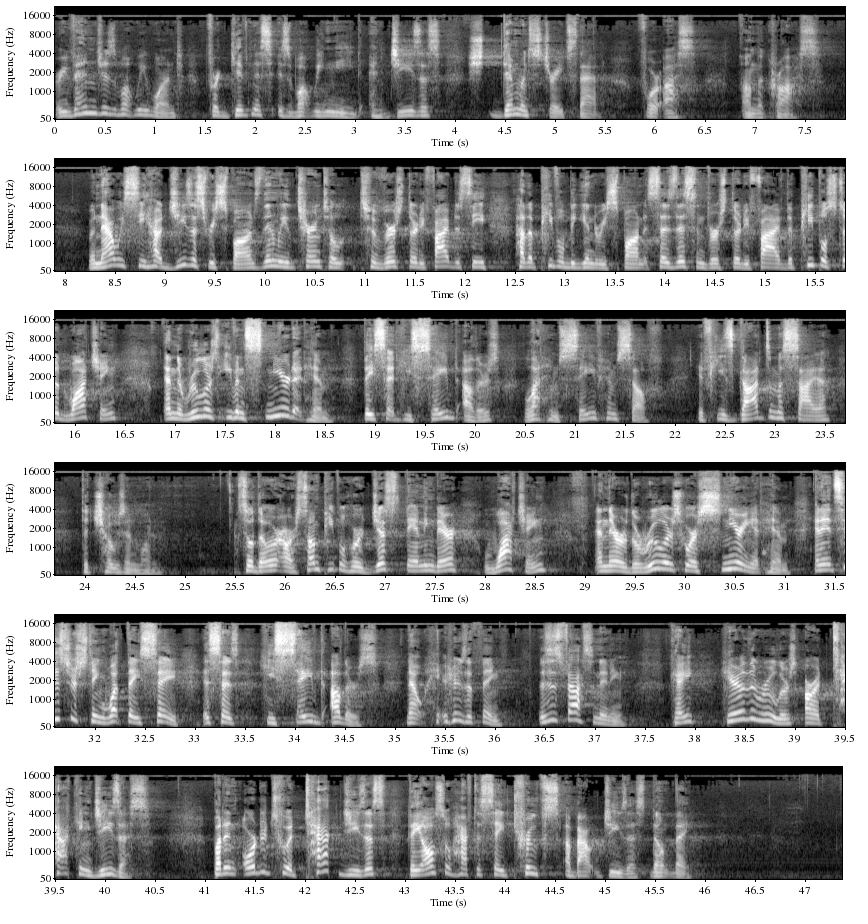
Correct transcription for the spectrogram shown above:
Revenge is what we want, forgiveness is what we need, and Jesus demonstrates that for us on the cross. But now we see how Jesus responds. Then we turn to, to verse 35 to see how the people begin to respond. It says this in verse 35 The people stood watching, and the rulers even sneered at him. They said, He saved others, let him save himself. If he's God's Messiah, the chosen one. So there are some people who are just standing there watching, and there are the rulers who are sneering at him. And it's interesting what they say. It says, He saved others. Now, here's the thing this is fascinating, okay? Here the rulers are attacking Jesus. But in order to attack Jesus, they also have to say truths about Jesus, don't they?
